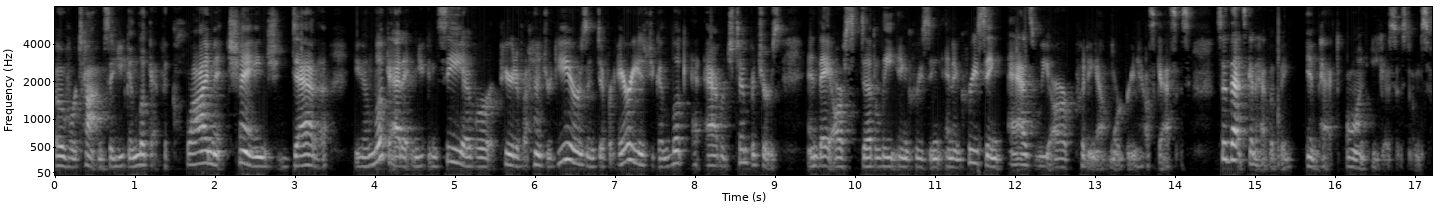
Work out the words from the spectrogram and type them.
over time. So you can look at the climate change data. You can look at it and you can see over a period of 100 years in different areas, you can look at average temperatures and they are steadily increasing and increasing as we are putting out more greenhouse gases. So that's going to have a big impact on ecosystems.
